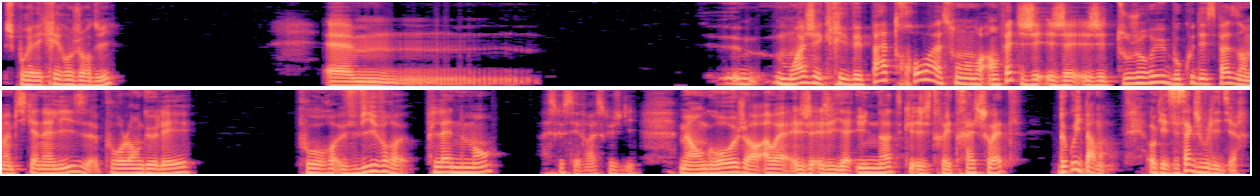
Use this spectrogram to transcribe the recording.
je pourrais l'écrire aujourd'hui. Euh, moi, j'écrivais pas trop à son endroit. En fait, j'ai toujours eu beaucoup d'espace dans ma psychanalyse pour l'engueuler, pour vivre pleinement. Est-ce que c'est vrai ce que je dis? Mais en gros, genre, ah ouais, il y a une note que j'ai trouvé très chouette. Donc oui, pardon. Ok, c'est ça que je voulais dire.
